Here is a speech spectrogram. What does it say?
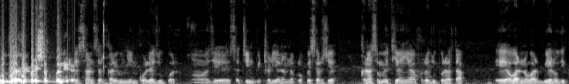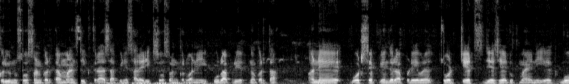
વિદ્યાર્થી પરિષદ બની રહે. ભેસાણ સરકારી યુનિયન કોલેજ ઉપર જે સચિન પીઠડિયા નામના પ્રોફેસર છે, ઘણા સમયથી અહીંયા ફરજ ઉપર હતા. એ અવારનવાર બહેનો દીકરીઓનું શોષણ કરતા, માનસિક ત્રાસ આપીને શારીરિક શોષણ કરવાની પૂરા પ્રયત્ન કરતા અને વોટ્સએપની અંદર આપણે ચોટ ચેટ્સ જે છે ટૂંકમાં એની એક બહુ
